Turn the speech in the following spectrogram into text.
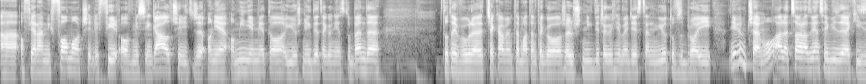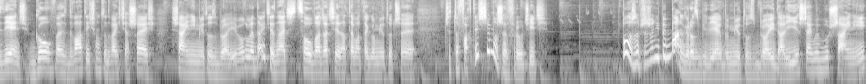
a, ofiarami FOMO, czyli Fear of Missing Out, czyli że o nie, ominie mnie to i już nigdy tego nie zdobędę. Tutaj w ogóle ciekawym tematem tego, że już nigdy czegoś nie będzie, jest ten Mewtwo w zbroi. Nie wiem czemu, ale coraz więcej widzę jakichś zdjęć. GoFest 2026, Shiny Mewtwo w zbroi. W ogóle dajcie znać, co uważacie na temat tego Mewtwo, czy, czy to faktycznie może wrócić? Boże, przecież oni by bank rozbili, jakby Mewtwo w zbroi dali, jeszcze jakby był Shiny.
